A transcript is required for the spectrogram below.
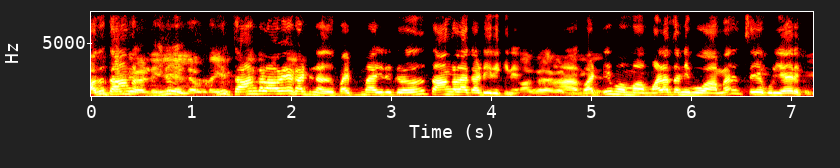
அது தாங்க இது இது தாங்களாவே காட்டினது. பைப் மாதிரி இருக்கிறது வந்து தாங்களா காட்டி இருக்கிறேன் வட்டி மழை தண்ணி போகாம செய்யக்கூடிய இருக்கு.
